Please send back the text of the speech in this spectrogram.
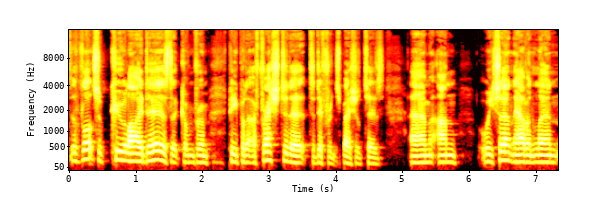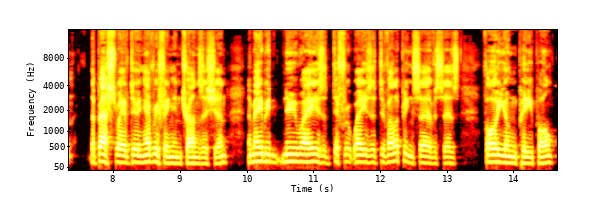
there's lots of cool ideas that come from people that are fresh to the to different specialties, um, and we certainly haven't learned the best way of doing everything in transition. There may be new ways, different ways of developing services for young people,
